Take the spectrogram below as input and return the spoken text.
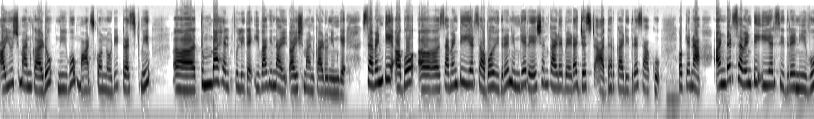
ಆಯುಷ್ಮಾನ್ ಕಾರ್ಡು ನೀವು ಮಾಡಿಸ್ಕೊಂಡು ನೋಡಿ, ಟ್ರಸ್ಟ್ ಮೀ. ತುಂಬ ಹೆಲ್ಪ್ಫುಲ್ ಇದೆ. ಇವಾಗಿನ ಆಯುಷ್ಮಾನ್ ಕಾರ್ಡು ನಿಮಗೆ. Seventy above seventy years above ಇದ್ದರೆ ನಿಮಗೆ ರೇಷನ್ ಕಾರ್ಡೇ ಬೇಡ ಜಸ್ಟ್ ಆಧಾರ್ ಕಾರ್ಡ್ ಇದ್ದರೆ ಸಾಕು. ಓಕೆನಾ ಅಂಡರ್ ಸೆವೆಂಟಿ ಇಯರ್ಸ್ ಇದ್ದರೆ ನೀವು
